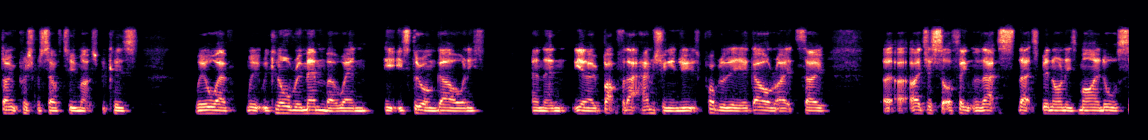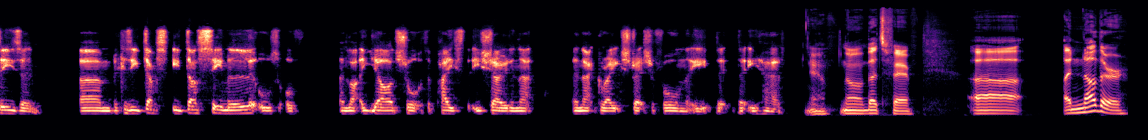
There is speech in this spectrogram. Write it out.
don't push myself too much because we all have we, we can all remember when he, he's through on goal and he's and then you know but for that hamstring injury it's probably a goal right so uh, I just sort of think that that's that's been on his mind all season um, because he just he does seem a little sort of and like a yard short of the pace that he showed in that in that great stretch of form that he that, that he had. Yeah, no, that's fair. Uh, another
